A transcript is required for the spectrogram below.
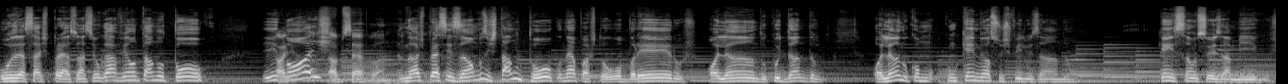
usa essa expressão assim: o gavião está no toco. E Olha, nós, observando. nós precisamos estar no toco, né, pastor? Obreiros, olhando, cuidando, olhando como, com quem nossos filhos andam, quem são os seus amigos,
